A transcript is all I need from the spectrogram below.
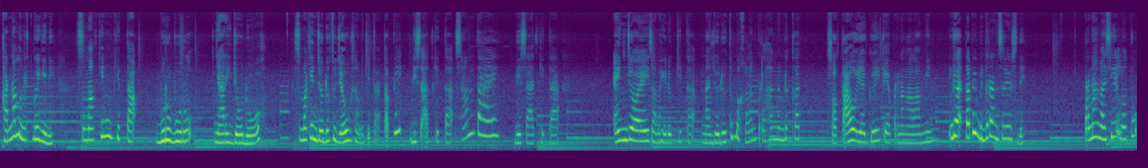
Karena menurut gue gini semakin kita buru-buru nyari jodoh semakin jodoh tuh jauh sama kita. Tapi di saat kita santai di saat kita enjoy sama hidup kita nah jodoh tuh bakalan perlahan mendekat. So tau ya gue kayak pernah ngalamin. Nggak tapi beneran serius deh. Pernah nggak sih lo tuh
